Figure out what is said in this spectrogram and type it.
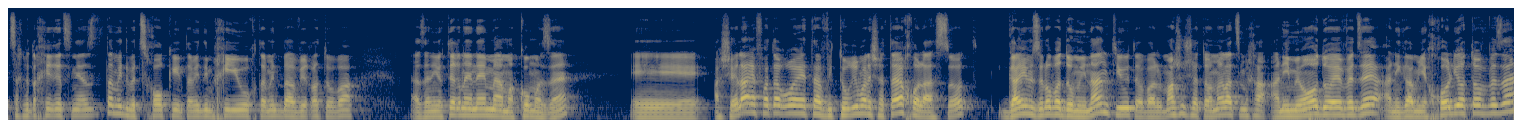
צריך להיות הכי רציני, אז תמיד בצחוקים, תמיד עם חיוך, תמיד באווירה טובה, אז אני יותר נהנה מהמקום הזה. Uh, השאלה איפה אתה רואה את הוויתורים האלה שאתה יכול לעשות, גם אם זה לא בדומיננטיות, אבל משהו שאתה אומר לעצמך, אני מאוד אוהב את זה, אני גם יכול להיות טוב בזה,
